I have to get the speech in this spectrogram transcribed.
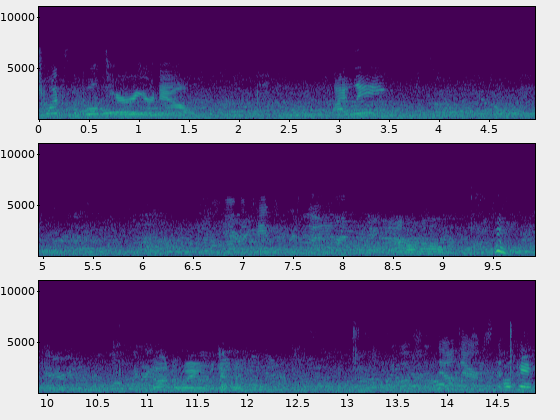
She wants the bull terrier now. Eileen. I don't know. She's on the way over there. Oh, okay.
